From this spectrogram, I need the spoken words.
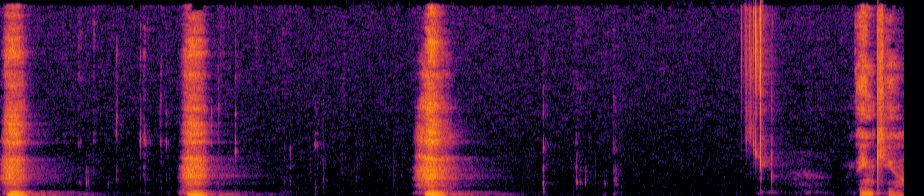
Hmm. Hmm. Hmm. Thank you.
